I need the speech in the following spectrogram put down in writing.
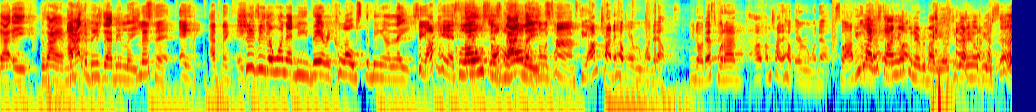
I 8 because I am I not the bitch that be late. Listen, eight. I think eight. She be good. the one that be very close to being late. See, I'm here. Close six, so is I'm not always late. on time. See, I'm trying to help everyone else. You know, that's what I'm. I- I'm trying to help everyone else. So I You feel gotta like start helping o'clock- everybody else. You gotta help yourself.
